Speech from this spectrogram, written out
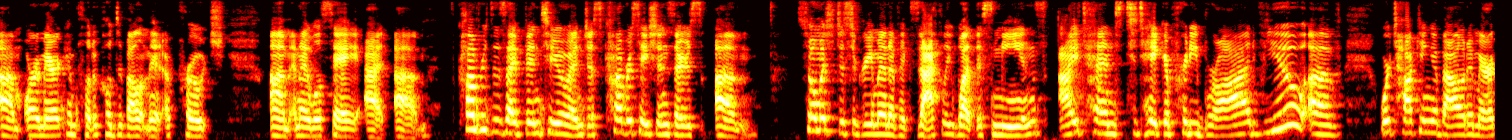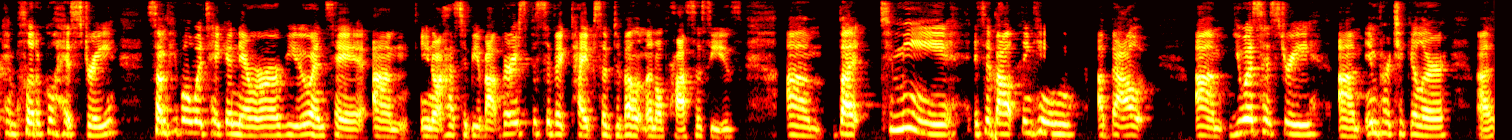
um, or American political development approach. Um, and I will say at um, conferences I've been to and just conversations, there's um, so much disagreement of exactly what this means. I tend to take a pretty broad view of we're talking about American political history. Some people would take a narrower view and say, um, you know, it has to be about very specific types of developmental processes. Um, but to me, it's about thinking about um, US history, um, in particular, uh,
